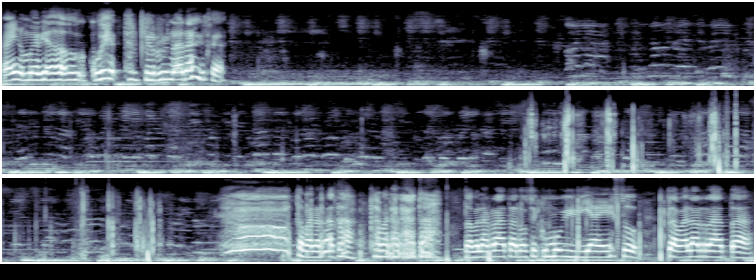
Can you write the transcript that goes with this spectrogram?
Ay, no me había dado cuenta, el perro es naranja. Estaba la rata, estaba la rata, estaba la rata, no sé cómo vivía eso, estaba la rata.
